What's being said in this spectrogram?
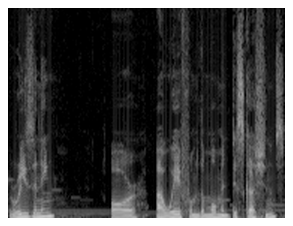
reasoning, or away from the moment discussions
